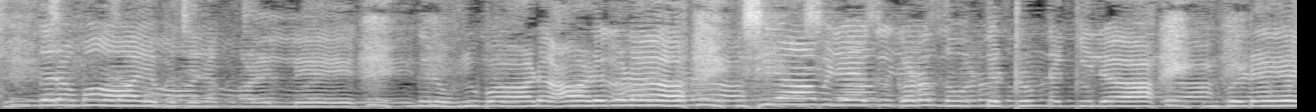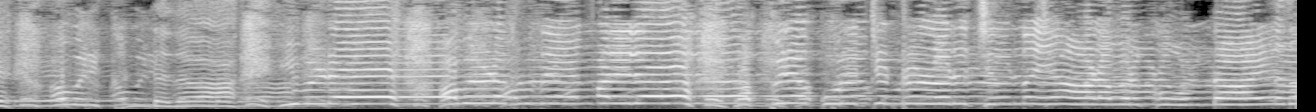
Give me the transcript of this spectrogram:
സുന്ദരമായ വചനങ്ങളല്ലേ? ഇങ്ങനെ ഒരുപാട് ആളുകൾ ഇസ്ലാമിലേക്ക് കടന്നു വന്നിട്ടുണ്ടെങ്കിൽ ഇവിടെ അവർ കണ്ടത്. ഇവിടെ അവരുടെ ഹൃദയങ്ങളിൽ റബ്ബിനെ കുറിച്ചിട്ടുള്ള ഒരു ചിന്തയാണ് അവർക്ക് ഉണ്ടായത്.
